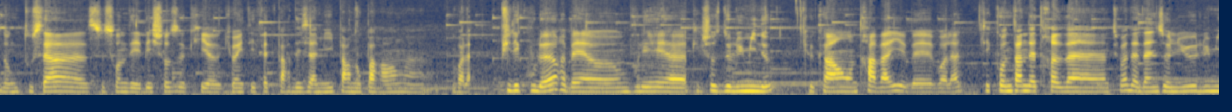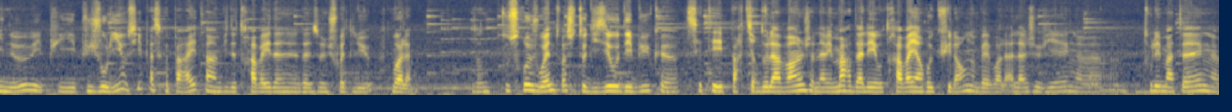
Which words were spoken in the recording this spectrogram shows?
donc tout ça, euh, ce sont des, choses qui, euh, qui ont été faites par des amis, par nos parents. euh, voilà. Puis les couleurs, eh ben, euh, on voulait euh, quelque chose de lumineux. Que quand on travaille, eh ben, voilà, tu es content d'être dans, dans un lieu lumineux et puis, joli aussi, parce que pareil, tu as envie de travailler dans, un chouette lieu. Voilà. Donc tout se. Toi, je te disais au début que c'était partir de l'avant. J'en avais marre d'aller au travail en reculant. Ben voilà, là je viens euh, tous les matins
